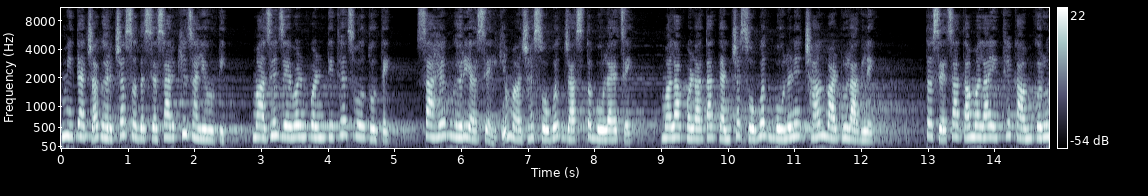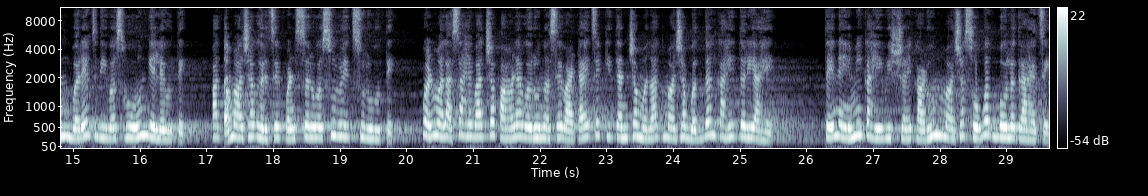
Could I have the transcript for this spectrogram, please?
मी त्याच्या घरच्या सदस्यासारखी झाली होती. माझे जेवण पण तिथेच होत होते. साहेब घरी असेल की माझ्या सोबत जास्त बोलायचे. मला पण आता त्यांच्यासोबत बोलणे छान वाटू लागले. तसेच आता मला इथे काम करून बरेच दिवस होऊन गेले होते. आता माझ्या घरचे पण सर्व सुरळीत सुरू होते. पण मला साहेबाच्या पाहण्यावरून असे वाटायचे की त्यांच्या मनात माझ्याबद्दल काहीतरी आहे. ते नेहमी काही विषय काढून माझ्यासोबत बोलत राहायचे.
